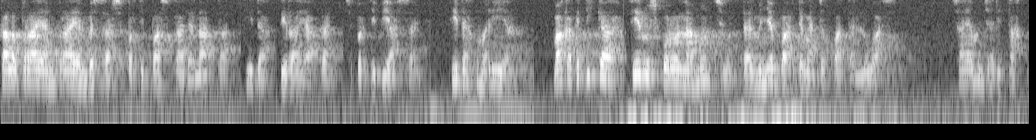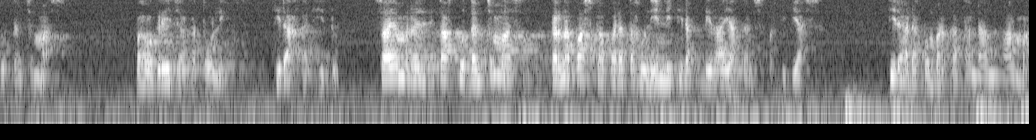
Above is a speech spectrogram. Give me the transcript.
kalau perayaan-perayaan besar seperti Paskah dan Natal tidak dirayakan seperti biasanya, tidak meriah, Maka ketika virus corona muncul dan menyebar dengan cepat dan luas, saya menjadi takut dan cemas bahwa gereja Katolik tidak akan hidup. Saya menjadi takut dan cemas karena pasca pada tahun ini tidak dirayakan seperti biasa. Tidak ada pemberkatan daun palma,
